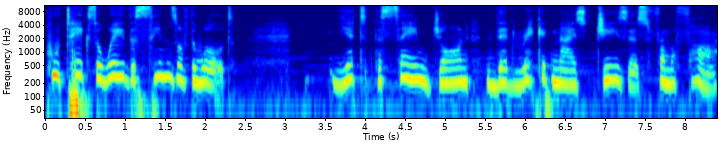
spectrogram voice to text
who takes away the sins of the world." Yet the same John that recognized Jesus from afar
